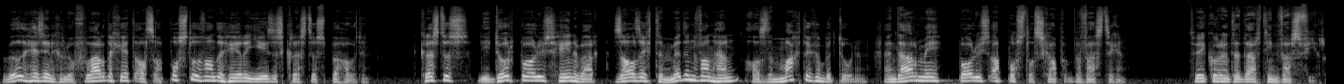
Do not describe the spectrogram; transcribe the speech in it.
wil hij zijn geloofwaardigheid als apostel van de Heere Jezus Christus behouden. Christus, die door Paulus heen werkt, zal zich te midden van hen als de machtige betonen en daarmee Paulus' apostelschap bevestigen. 2 Korinthe 13 vers 4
